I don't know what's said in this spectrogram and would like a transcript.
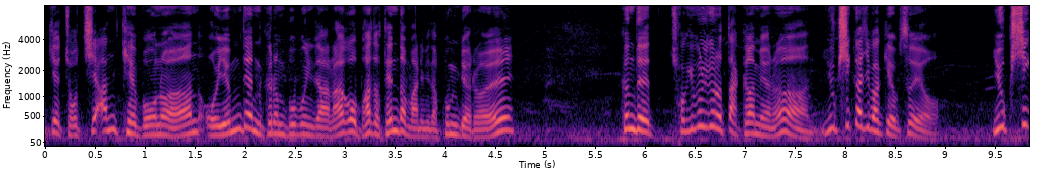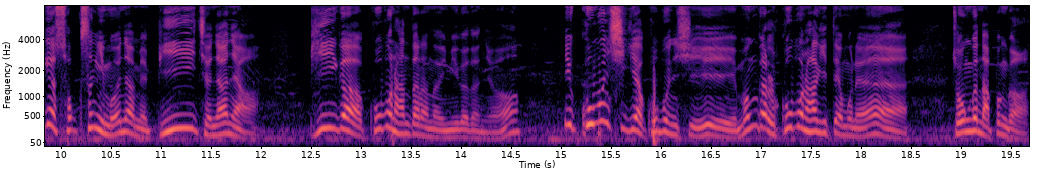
이게 좋지 않게 보는 오염된 그런 부분이다라고 봐도 된단 말입니다. 분별을. 근데 초기 불교로 딱 가면은 육식까지밖에 없어요. 육식의 속성이 뭐냐면 비전야냐. 비가 구분한다는 의미거든요. 이 구분식이야 구분식. 뭔가를 구분하기 때문에 좋은 것 나쁜 것,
